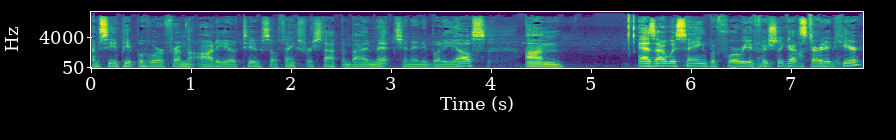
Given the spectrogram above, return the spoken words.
I'm seeing people who are from the audio too. So thanks for stopping by, Mitch, and anybody else. Um, as I was saying before we officially got started here,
